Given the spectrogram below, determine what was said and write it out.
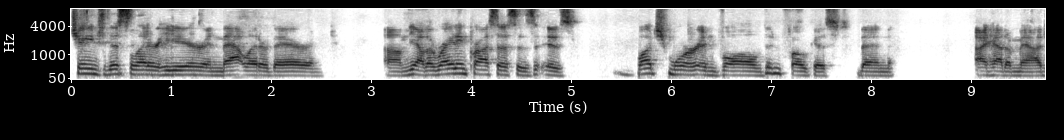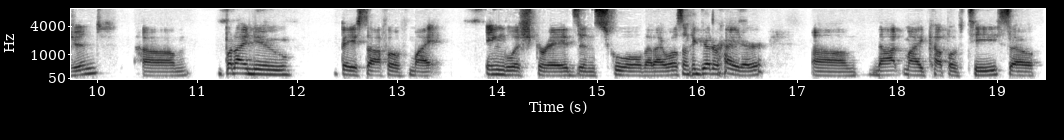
change this letter here and that letter there. And um, yeah, the writing process is, is much more involved and focused than I had imagined. Um, but I knew based off of my English grades in school that I wasn't a good writer, um, not my cup of tea. So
